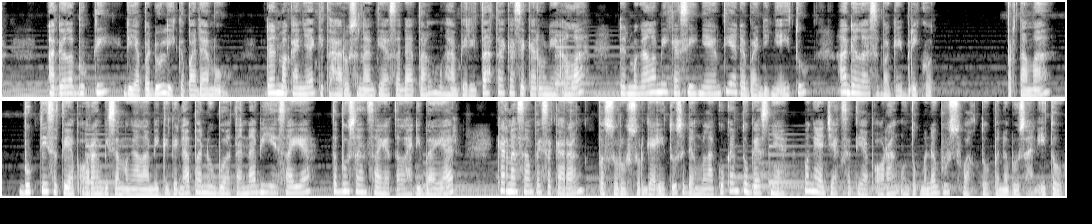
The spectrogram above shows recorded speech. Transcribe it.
adalah bukti dia peduli kepadamu. Dan makanya kita harus senantiasa datang menghampiri tahta kasih karunia Allah dan mengalami kasihnya yang tiada bandingnya itu adalah sebagai berikut. Pertama, bukti setiap orang bisa mengalami kegenapan nubuatan Nabi Yesaya, tebusan saya telah dibayar, karena sampai sekarang, pesuruh surga itu sedang melakukan tugasnya mengajak setiap orang untuk menebus waktu penebusan itu.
